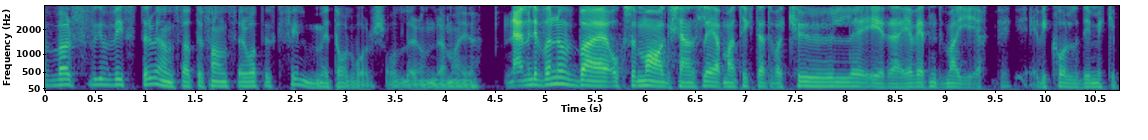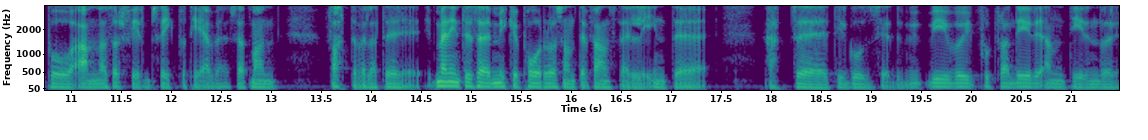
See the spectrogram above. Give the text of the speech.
varför visste du ens att det fanns erotisk film i 12 års ålder, undrar man ju. Nej, men det var nog bara också magkänsla, att man tyckte att det var kul i det. Jag vet inte, man, vi kollade ju mycket på annan sorts film som gick på tv, så att man fattar väl att det... Men inte så här mycket porr och sånt, det fanns väl inte att eh, tillgodose. Vi, var ju fortfarande i den tiden då, eh,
